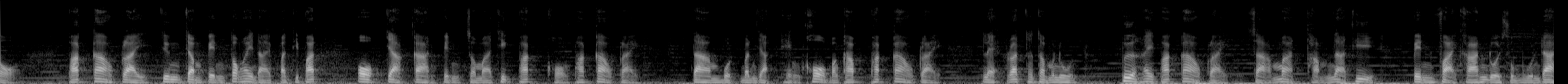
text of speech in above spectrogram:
ต่อพรรคก้าวไกลจึงจำเป็นต้องให้นายปฏิพัฒน์ออกจากการเป็นสมาชิกพรรคของพรรคก้าวไกล ตามบทบัญญัติแห่งข้อบังคับพรรคก้าวไกล และรัฐธรรมนูญ เพื่อให้พรรคก้าวไกลสามารถทำหน้าที่เป็นฝ่ายค้านโดยสมบูรณ์ได้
